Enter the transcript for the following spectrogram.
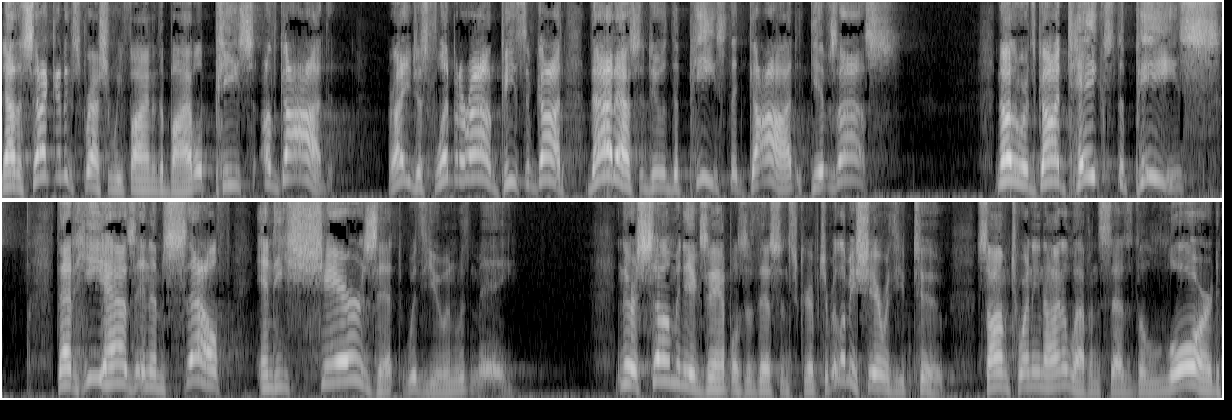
Now, the second expression we find in the Bible, peace of God. Right? You just flip it around, peace of God. That has to do with the peace that God gives us. In other words, God takes the peace that he has in himself and he shares it with you and with me. And there are so many examples of this in Scripture, but let me share with you two. Psalm 29 11 says, The Lord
